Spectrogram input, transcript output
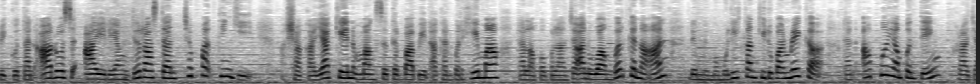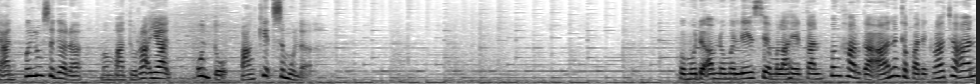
berikutan arus air yang deras dan cepat tinggi. Syaka yakin mangsa terbabit akan berhemah dalam perbelanjaan wang berkenaan demi memulihkan kehidupan mereka dan apa yang penting kerajaan perlu segera membantu rakyat untuk bangkit semula. Pemuda UMNO Malaysia melahirkan penghargaan kepada kerajaan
